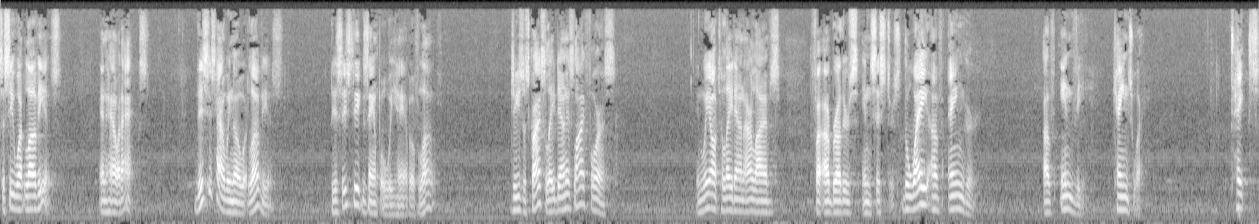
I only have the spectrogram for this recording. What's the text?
to see what love is and how it acts. This is how we know what love is. This is the example we have of love. Jesus Christ laid down his life for us. And we ought to lay down our lives for our brothers and sisters. The way of anger, of envy, Cain's way, takes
